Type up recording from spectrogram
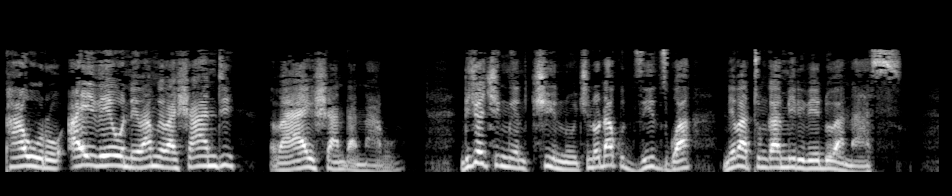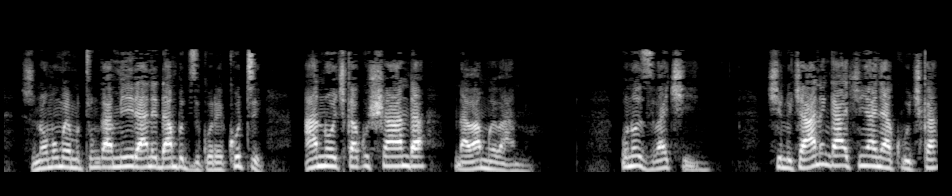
pauro aivewo nevamwe vashandi vaaishanda navo. Ndicho chimwe chinhu chinoda kudzidzwa nevatungamiri vedu vanhasi. Zvino mumwe mutungamiri ane dambudziko rekuti anotya kushanda navamwe vanhu. Unoziva chii? Chinhu chaanenge achinyanya kutya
